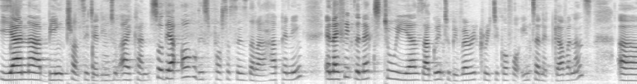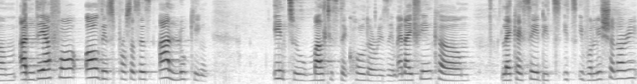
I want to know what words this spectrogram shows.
IANA being transited mm -hmm. into mm-hmm. ICANN. So there are all these processes that are happening. And I think the next two years are going to be very critical for internet governance. Um, and therefore, all these processes are looking into multi-stakeholderism. And I think, um, like I said, it's, it's evolutionary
